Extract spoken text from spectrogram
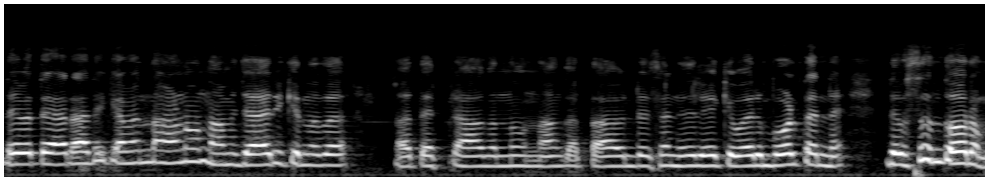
ദൈവത്തെ ആരാധിക്കാമെന്നാണോ നാം വിചാരിക്കുന്നത്. അത് തെറ്റാകുന്നു. നാം കർത്താവിന്റെ സന്നിധിയിലേക്ക് വരുമ്പോൾ തന്നെ ദിവസം തോറും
